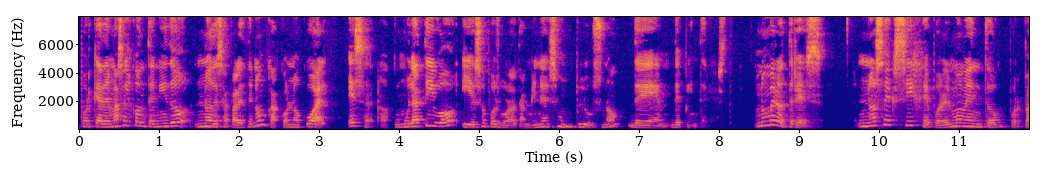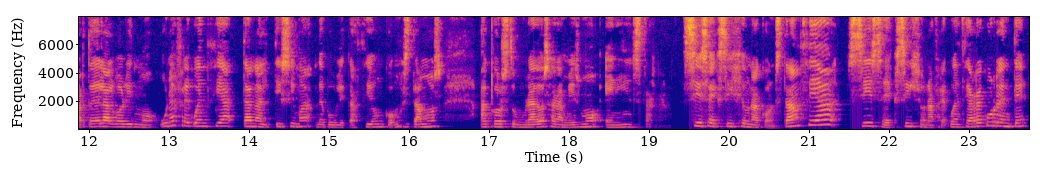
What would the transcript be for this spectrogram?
porque además el contenido no desaparece nunca, con lo cual es acumulativo y eso pues bueno también es un plus ¿no? de, de Pinterest. Número 3. No se exige por el momento por parte del algoritmo una frecuencia tan altísima de publicación como estamos acostumbrados ahora mismo en Instagram. Sí se exige una constancia, sí se exige una frecuencia recurrente,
